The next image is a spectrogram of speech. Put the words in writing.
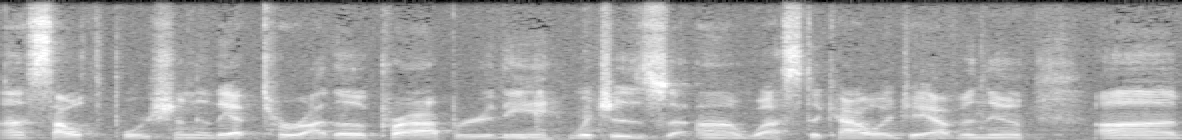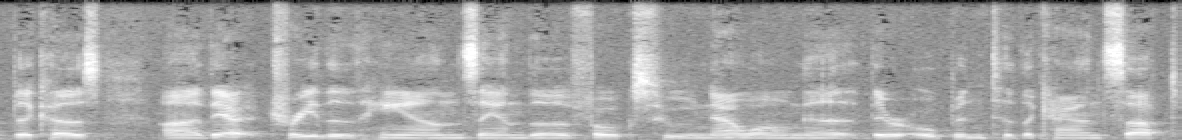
uh, south portion of that Toretta property, which is uh, west of College Avenue, uh, because uh, that traded hands, and the folks who now own it, they're open to the concept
